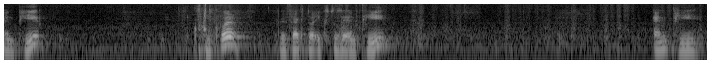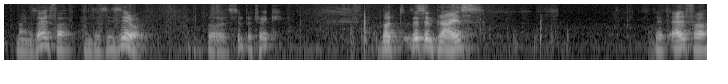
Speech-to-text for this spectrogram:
n p equal we factor x to the np np minus alpha, and this is 0. So a simple trick. But this implies that alpha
